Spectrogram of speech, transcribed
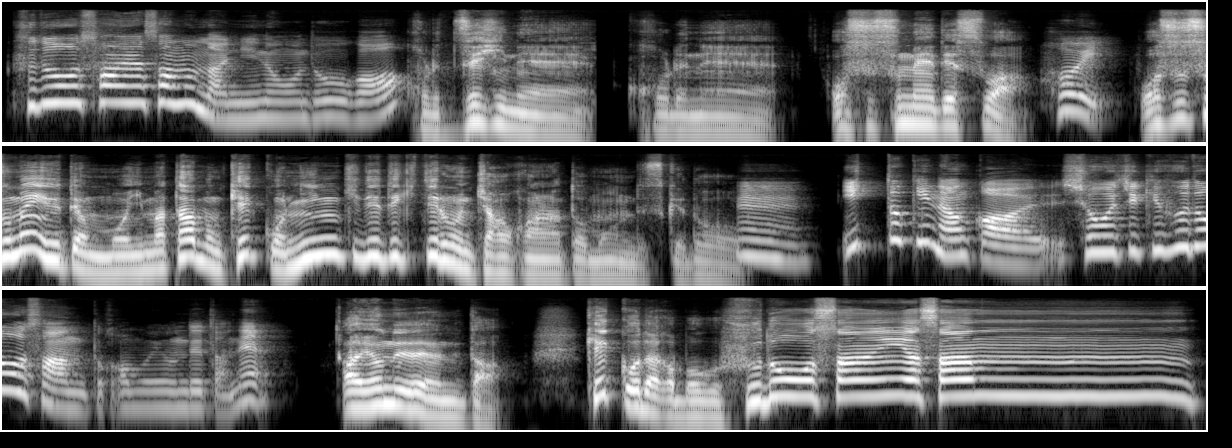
不動産屋さんの何の動画？これぜひね、これね、おすすめですわ。はい。おすすめ言うてももう今多分結構人気出てきてるんちゃうかなと思うんですけど。うん。一時なんか正直不動産とかも読んでたね。あ、読んでた読んでた。結構だから僕不動産屋さん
